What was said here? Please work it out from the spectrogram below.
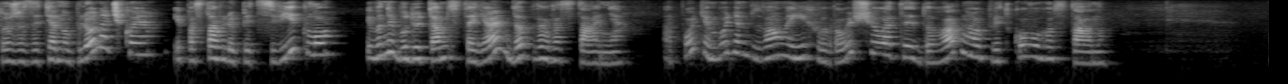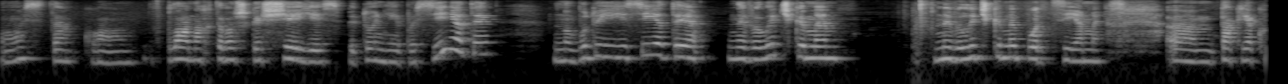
теж затягну пленочкою і поставлю під світло, і вони будуть там стояти до проростання. А потім будемо з вами їх вирощувати до гарного квіткового стану. Ось тако. В планах трошки ще є петунії посіяти, але буду її сіяти невеличкими, невеличкими порціями. Ем, так як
